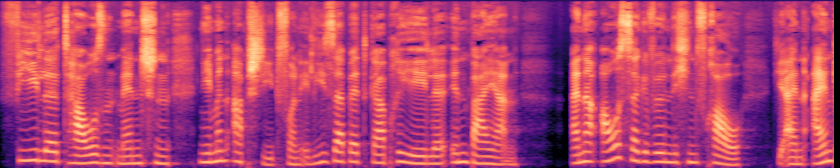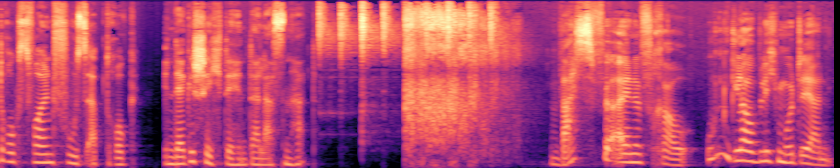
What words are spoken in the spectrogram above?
Viele tausend Menschen nehmen Abschied von Elisabeth Gabriele in Bayern, einer außergewöhnlichen Frau, die einen eindrucksvollen Fußabdruck in der Geschichte hinterlassen hat. Was für eine Frau. Unglaublich modern.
